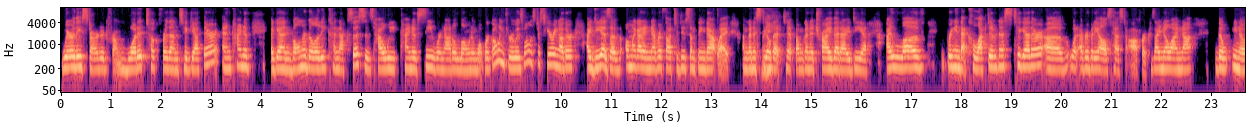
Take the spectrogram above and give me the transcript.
where they started from, what it took for them to get there. And kind of, again, vulnerability connects us, is how we kind of see we're not alone in what we're going through, as well as just hearing other ideas of, oh my God, I never thought to do something that way. I'm going to steal right. that tip. I'm going to try that idea. I love bringing that collectiveness together of what everybody else has to offer because I know I'm not the you know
